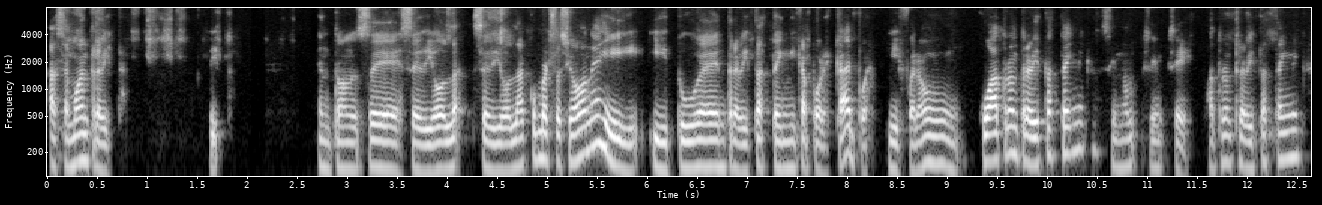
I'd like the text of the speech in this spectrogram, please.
hacemos entrevistas. Listo. Entonces se dio, la, se dio las conversaciones y, y, tuve entrevistas técnicas por Skype, pues. Y fueron cuatro entrevistas técnicas, sí, sí, cuatro entrevistas técnicas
